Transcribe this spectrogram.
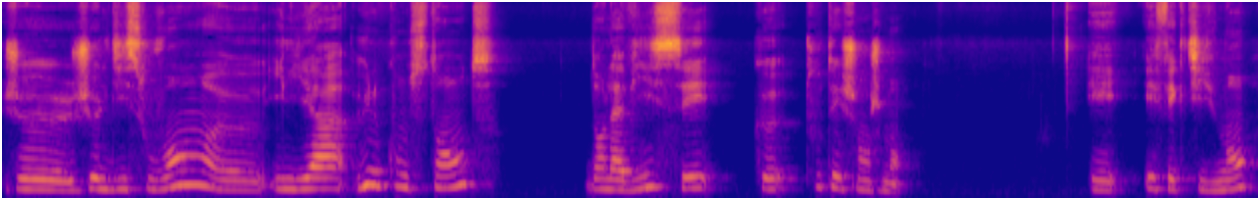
Je, le dis souvent, euh, il y a une constante dans la vie, c'est que tout est changement. Et effectivement,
